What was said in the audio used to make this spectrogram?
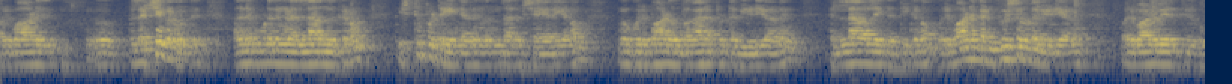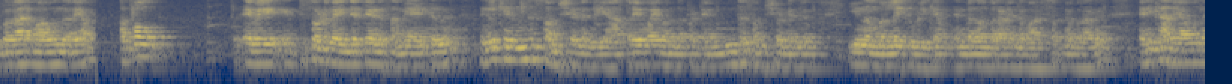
ഒരുപാട് ലക്ഷ്യങ്ങളുണ്ട്. അതിന്റെ കൂടെ നിങ്ങൾ എല്ലാവരും നിൽക്കണം. ഇഷ്ടപ്പെട്ട് കഴിഞ്ഞാൽ നിങ്ങൾ എന്തായാലും ഷെയർ ചെയ്യണം. നിങ്ങൾക്ക് ഒരുപാട് ഉപകാരപ്പെട്ട വീഡിയോ ആണ്. എല്ലാവരിലേക്ക് എത്തിക്കണം. ഒരുപാട് കൺഫ്യൂഷൻ ഉള്ള വീഡിയോ ആണ്. ഒരുപാട് പേർക്ക് ഉപകാരമാവും അറിയാം അപ്പോൾ എപ്പിസോഡ് വൈൻഡ് അപ്പ് ചെയ്യേണ്ട സമയമായിരിക്കുന്നത് നിങ്ങൾക്ക് എന്ത് സംശയം ഉണ്ടെങ്കിലും യാത്രയുമായി ബന്ധപ്പെട്ട എന്ത് സംശയം ഉണ്ടെങ്കിലും ഈ നമ്പറിലേക്ക് വിളിക്കാം. എന്റെ നമ്പറാണ് എന്റെ വാട്സപ്പ് നമ്പറാണ്. എനിക്കറിയാവുന്ന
